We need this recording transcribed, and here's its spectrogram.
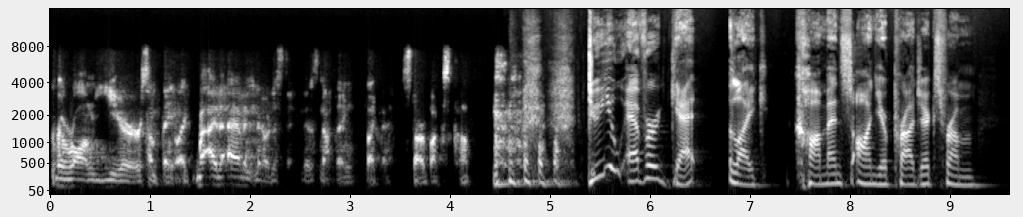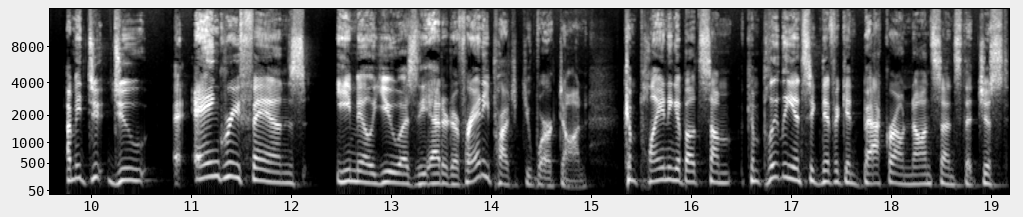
the wrong year or something like. But I, I haven't noticed it. There's nothing like a Starbucks cup. do you ever get like comments on your projects from? I mean, do do angry fans email you as the editor for any project you worked on, complaining about some completely insignificant background nonsense that just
